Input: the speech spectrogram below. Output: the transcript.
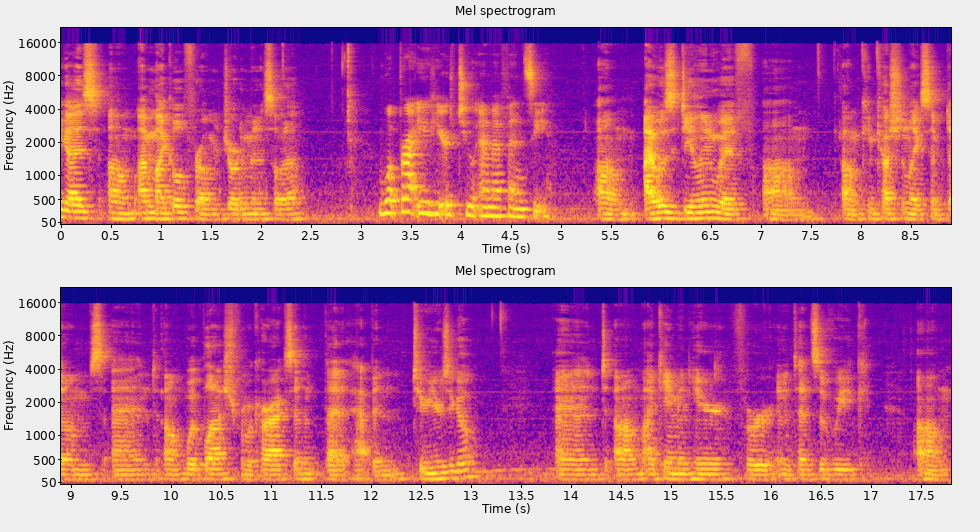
Hey guys, um, I'm Michael from Jordan, Minnesota. What brought you here to MFNC? Um, I was dealing with um, um, concussion-like symptoms and um, whiplash from a car accident that happened two years ago. And um, I came in here for an intensive week um,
